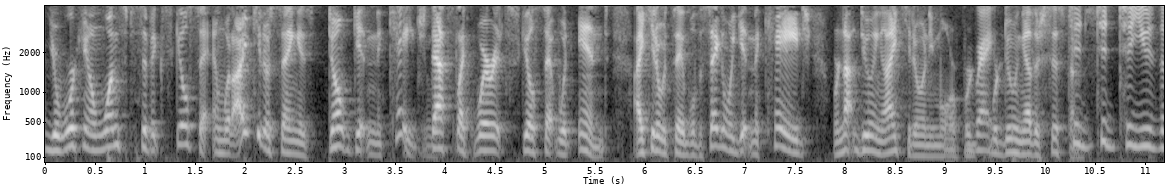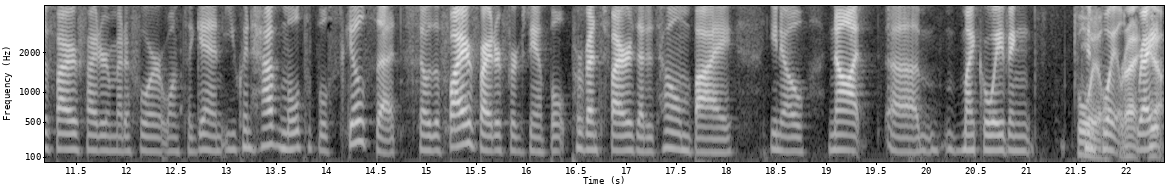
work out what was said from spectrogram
you're working on one specific skill set. And what Aikido's saying is don't get in the cage. That's like where its skill set would end. Aikido would say, well, the second we get in the cage, we're not doing Aikido anymore. We're, Right. we're doing other systems. to, to use the firefighter metaphor once again, you can have multiple skill sets. So the firefighter, for example, prevents fires at his home by, you know, not um microwaving Foil, tinfoil, right, right? yeah.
